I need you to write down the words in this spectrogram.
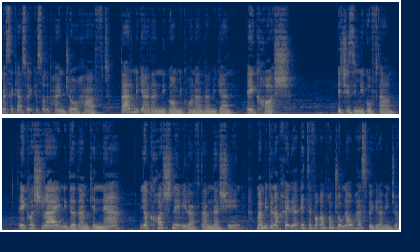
مثل کسایی که سال 57 برمیگردن نگاه می‌کنن و میگن ای کاش یه چیزی می‌گفتم. ای کاش رأی می‌دادم که نه یا کاش نمی‌رفتم نشین. من می‌دونم خیلی اتفاقا می‌خوام جمله رو پس بگیرم اینجا.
